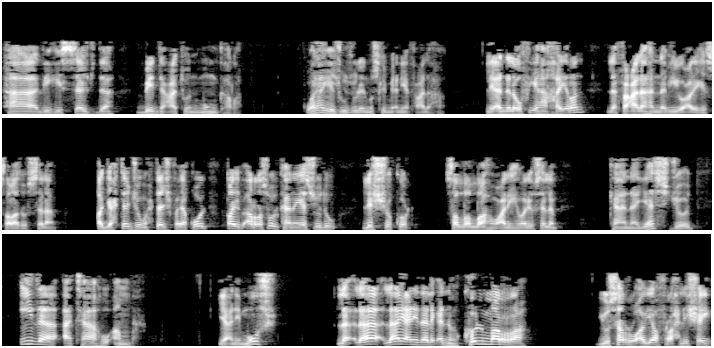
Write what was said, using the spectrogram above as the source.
هذه السجدة بدعة منكرة ولا يجوز للمسلم أن يفعلها لأن لو فيها خيرا لفعلها النبي عليه الصلاة والسلام. قد يحتج محتج فيقول طيب الرسول كان يسجد للشكر صلى الله عليه وآله وسلم؟ كان يسجد إذا أتاه أمر. يعني موش لا, لا, لا يعني ذلك أنه كل مرة يسر أو يفرح لشيء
